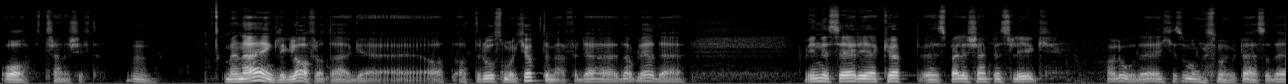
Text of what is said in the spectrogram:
Og trenerskiftet. Mm. Men jeg er egentlig glad for at, jeg, eh, at, at Rosenborg kjøpte meg, for det, da ble det vinne serie, cup, eh, spille Champions League. Hallo, det er ikke så mange som har gjort det. Så det,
